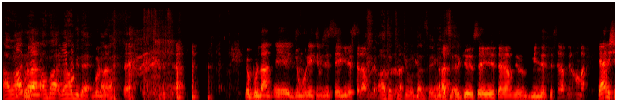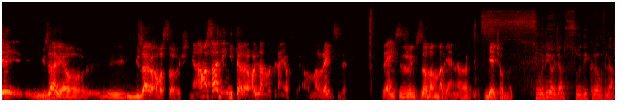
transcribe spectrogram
Ama Buradan- ama Rami de. buradan Ama- Yok buradan e, Cumhuriyetimizi sevgiyle selamlıyorum. Atatürk'ü buradan sevgili Atatürk'ü sevgiyle selamlıyorum. Minnetle selamlıyorum ama yani şey güzel ya o e, güzel bir havası var o işin. Yani. Ama sadece İngiltere'de, Hollanda falan yok. Ya. Onlar renksiz. Renksiz, renksiz adamlar yani. Geç onları. Suudi hocam, Suudi kralı falan.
